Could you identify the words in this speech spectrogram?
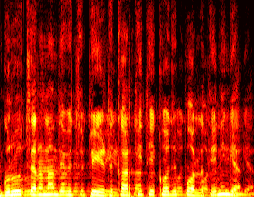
ਗੁਰੂ ਚਰਨਾਂ ਦੇ ਵਿੱਚ ਭੇਟ ਕਰਤੀ ਤੇ ਕੁਝ ਭੁੱਲ ਤੇ ਨਹੀਂ ਗਿਆ।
